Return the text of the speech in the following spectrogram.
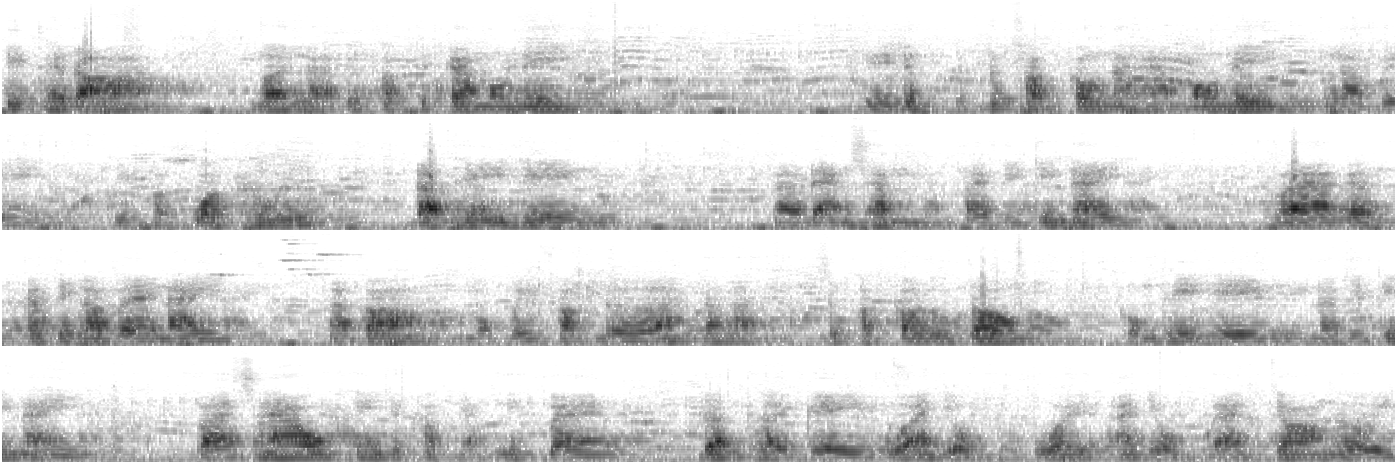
Tiếp theo đó mới là Đức Phật Thích Ca Mâu Ni. Thì Đức Đức Phật Câu Na Hàm Mâu Ni là vị vị Phật quá khứ đã thị hiện đảng đản sanh tại vị trí này và gần các tỳ la vệ này à, có một vị Phật nữa đó là Đức Phật Câu Lưu Tôn cũng thị hiện nơi vị trí này. Và sau khi Đức Phật nhập Niết Bàn đến thời kỳ vua A Dục vua A Dục đã cho người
